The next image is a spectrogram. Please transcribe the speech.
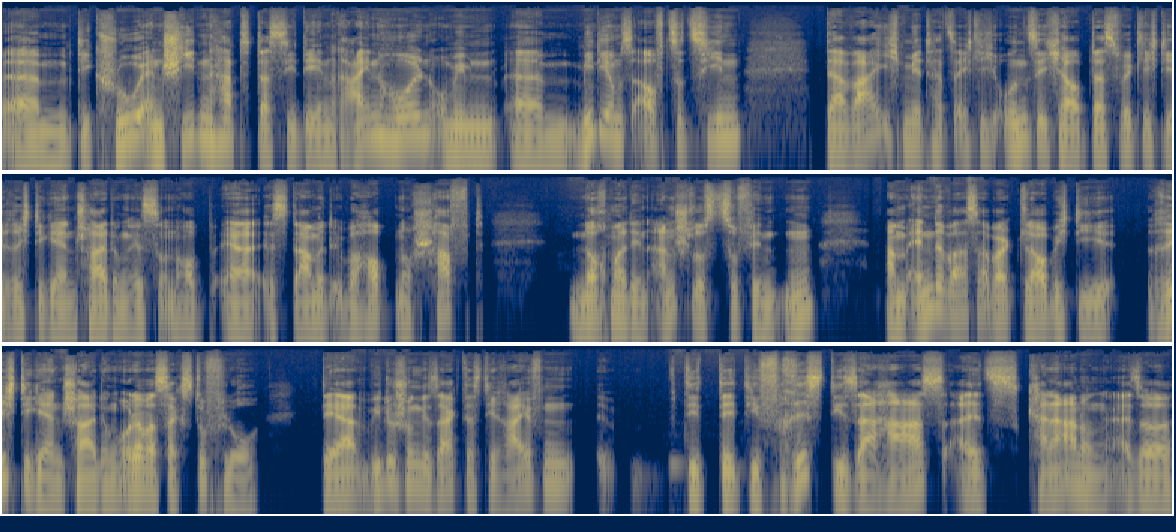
ähm, die Crew entschieden hat, dass sie den reinholen, um ihm ähm, Mediums aufzuziehen, da war ich mir tatsächlich unsicher, ob das wirklich die richtige Entscheidung ist und ob er es damit überhaupt noch schafft, nochmal den Anschluss zu finden. Am Ende war es aber, glaube ich, die richtige Entscheidung. Oder was sagst du, Flo? Der, wie du schon gesagt hast, die Reifen, äh, die, die, die frisst dieser Haas als, keine Ahnung, also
